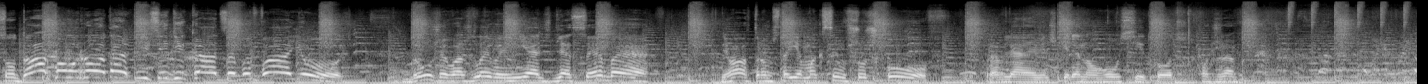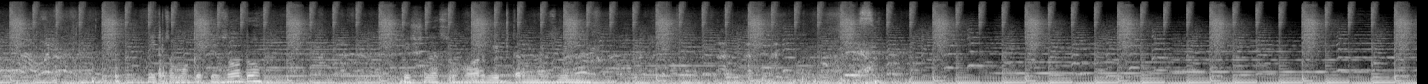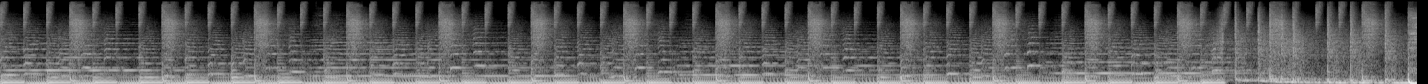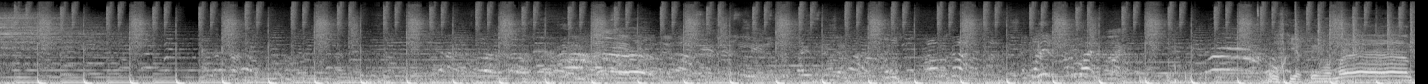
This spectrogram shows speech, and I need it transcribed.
Зараз удар по воротах і Сідікат забивають. Дуже важливий м'яч для себе. Його автором стає Максим Шушков. Вправляє він шкіряного у сітку. От, отже, підсумок епізоду. Рішення свого арбітр не змінив. Який момент.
